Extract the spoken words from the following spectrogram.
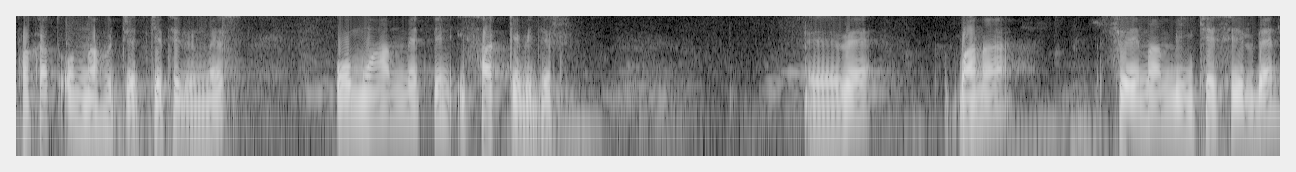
fakat onunla hüccet getirilmez. O Muhammed bin İshak gibidir. Ee, ve bana Süleyman bin Kesir'den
